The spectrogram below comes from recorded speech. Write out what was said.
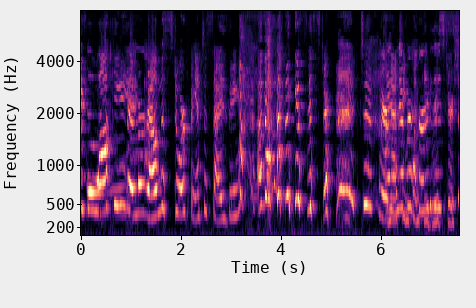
like so walking them around the store fantasizing about having a sister to wear I've matching never Punky heard this shoes.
